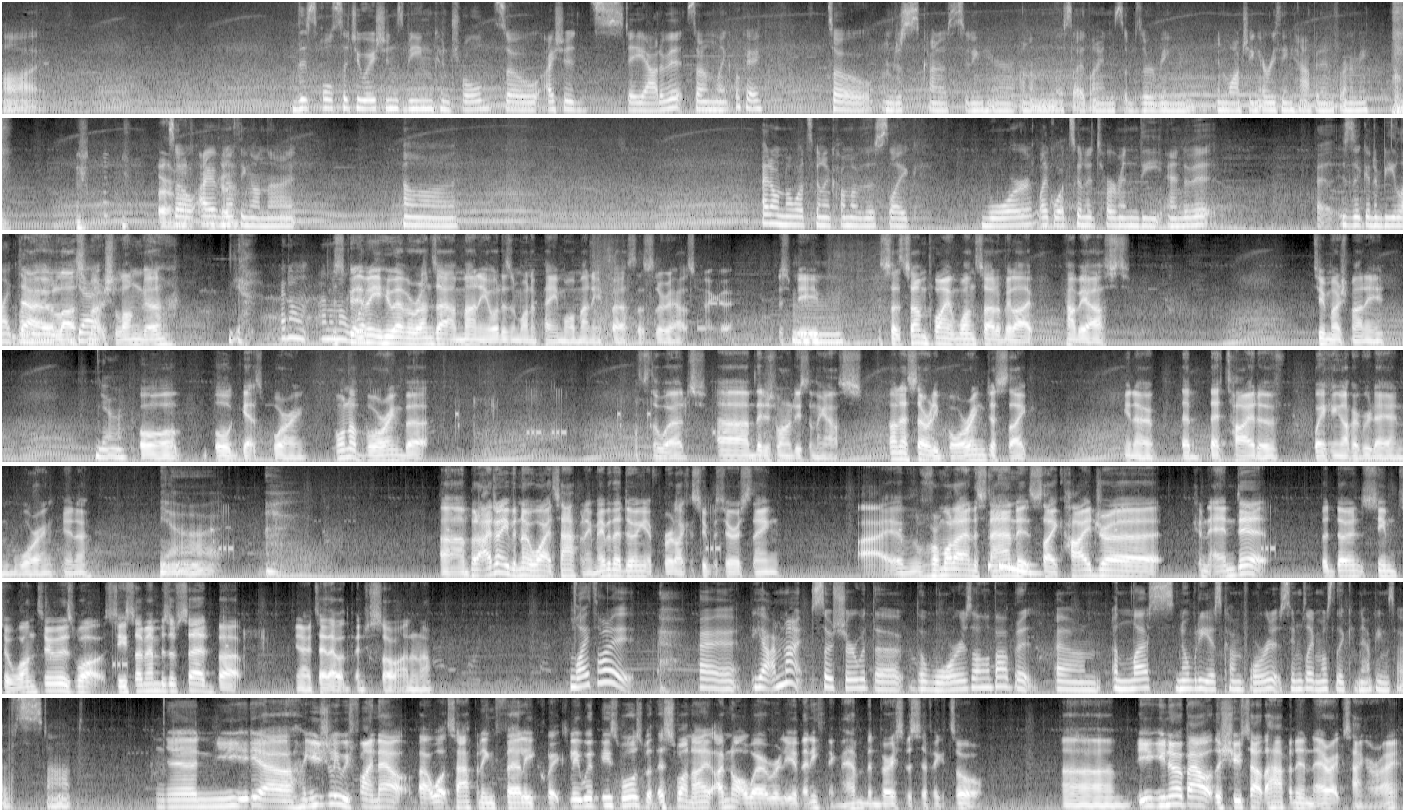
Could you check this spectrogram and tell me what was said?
uh, this whole situation's being controlled, so I should stay out of it. So I'm like, okay. So I'm just kind of sitting here on the sidelines, observing and watching everything happen in front of me. So enough. I have Okay. nothing on that. Uh, I don't know what's gonna come of this like war. Like, what's gonna determine the end of it? Uh, it gonna be like they will last get- much longer. Yeah, I don't. I don't It's know. going to be whoever runs out of money or doesn't want to pay more money first. That's literally how it's going to go. Just be. Mm. So at some point, one side will be like, can't be asked. Too much money, yeah. or or gets boring. Or not boring, but what's the word? Um, they just want to do something else. Not necessarily boring, just like, you know, they're they're tired of waking up every day and warring. You know. Yeah. Um, but I don't even know why it's happening. Maybe they're doing it for like a super serious thing. I, from what I understand, it's like Hydra can end it, but don't seem to want to, is what CISO members have said. But you know, take that with a pinch of salt. I don't know. Well, I thought it. Uh, yeah, I'm not so sure what the the war is all about, but um, unless nobody has come forward, it seems like most of the kidnappings have stopped. And yeah, usually we find out about what's happening fairly quickly with these wars, but this one I, I'm not aware really of anything. They haven't been very specific at all. Um, you, you know about the shootout that happened in Eric's hangar, right?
